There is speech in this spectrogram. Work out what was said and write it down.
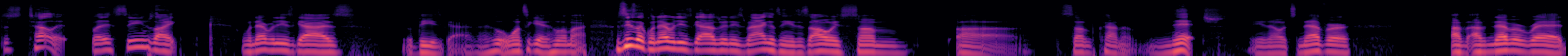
just tell it. But it seems like whenever these guys, these guys, or who once again, who am I? It seems like whenever these guys are in these magazines, it's always some, uh, some kind of niche. You know, it's never I've I've never read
